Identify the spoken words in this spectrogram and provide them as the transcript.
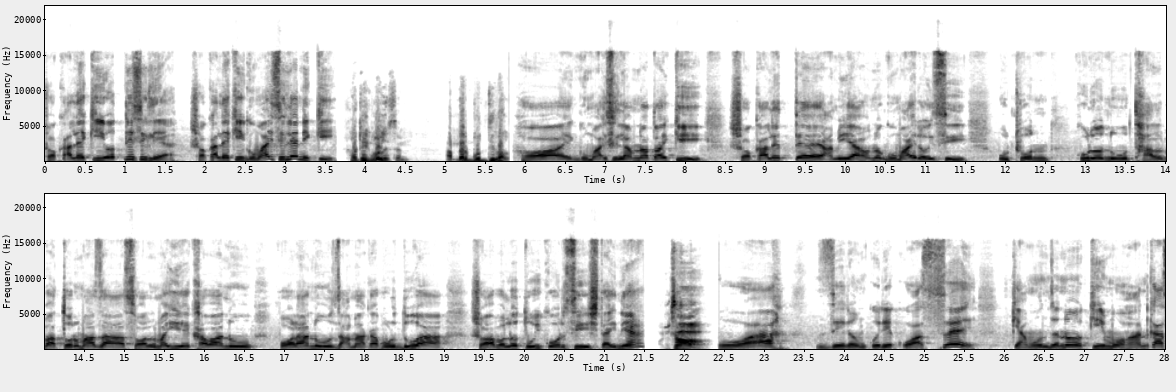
সকালে কি করতেছিলে সকালে কি ঘুমাইছিলে নাকি? সঠিক বলেছেন। আপনার বুদ্ধি ভালো। হয় ঘুমাইছিলাম না তাই কি? সকালেতে আমি এখনও ঘুমাই রইছি। উঠোন কুড়োনু থাল বাথর মাজা সলমাইয়ে খাওয়ানু পড়ানু জামা কাপড় ধোয়া সব হলো তুই করছিস তাই না? আচ্ছা। ওয়াহ যেরম করে করছে কেমন যেন কি মহান কাজ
